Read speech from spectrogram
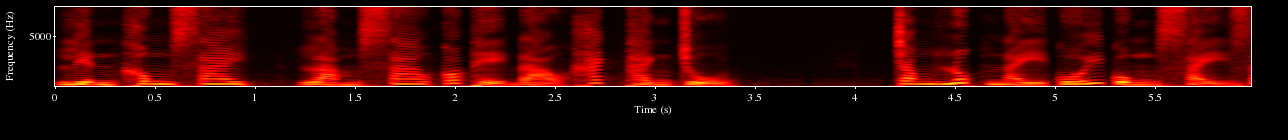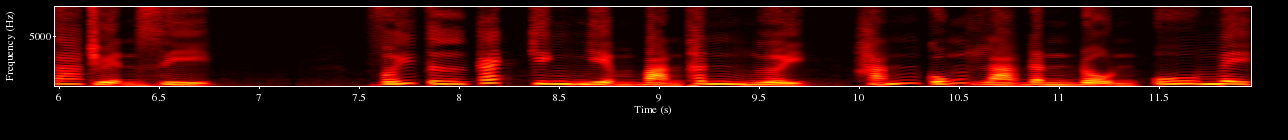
Liền không sai. Làm sao có thể đảo khách thành chủ. Trong lúc này cuối cùng xảy ra chuyện gì? Với tư cách kinh nghiệm bản thân người, hắn cũng là đần độn u mê.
